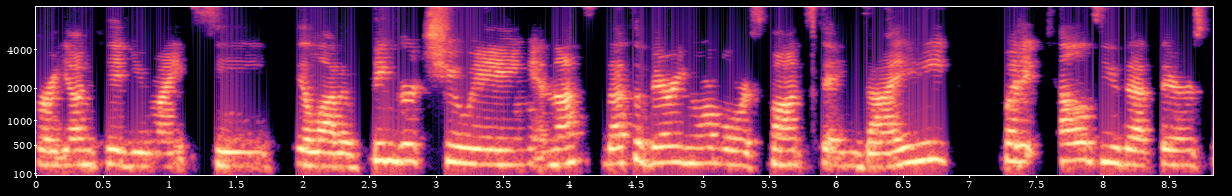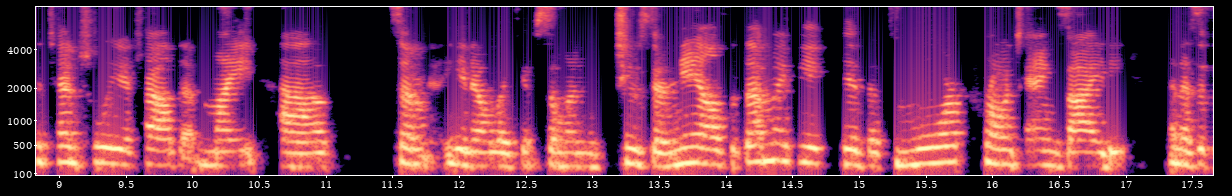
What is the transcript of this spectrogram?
For a young kid, you might see a lot of finger chewing, and that's that's a very normal response to anxiety. But it tells you that there's potentially a child that might have some, you know, like if someone chews their nails, that that might be a kid that's more prone to anxiety and as a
